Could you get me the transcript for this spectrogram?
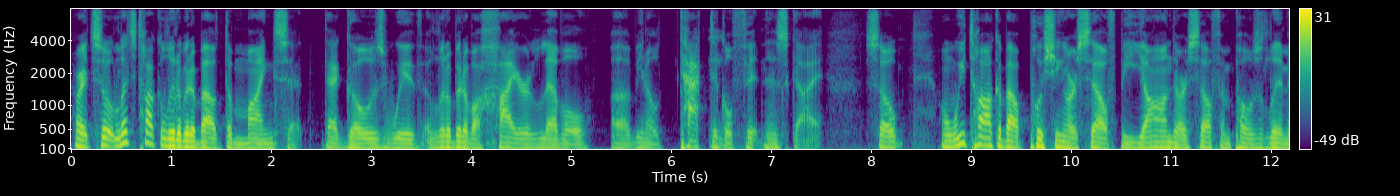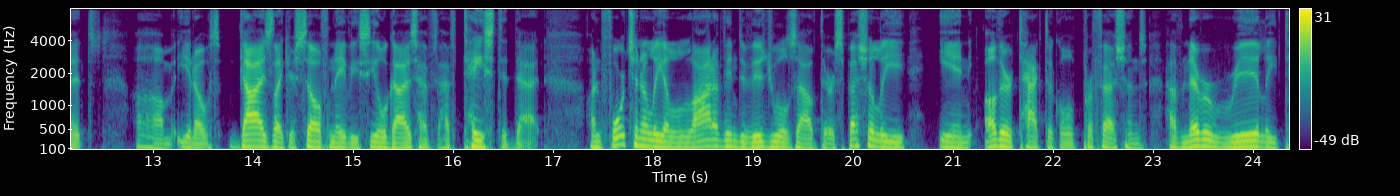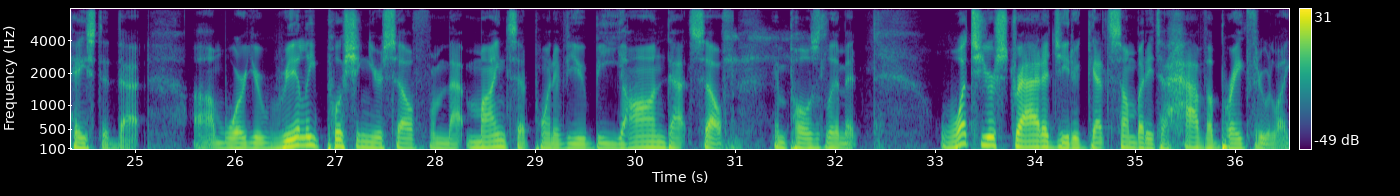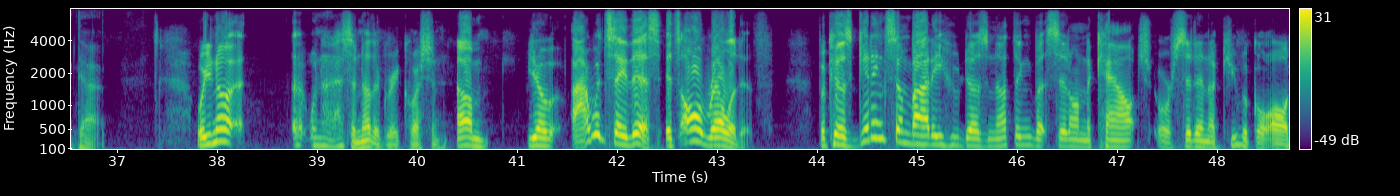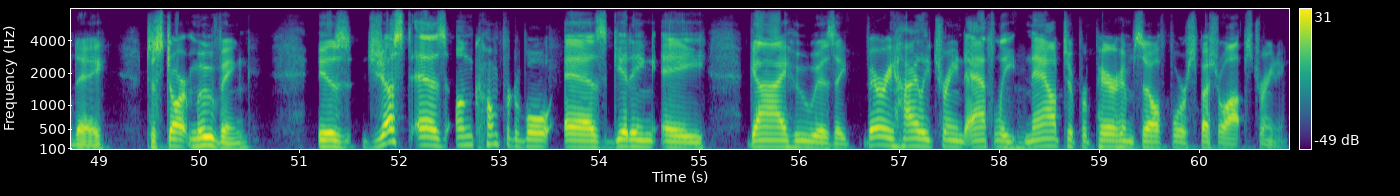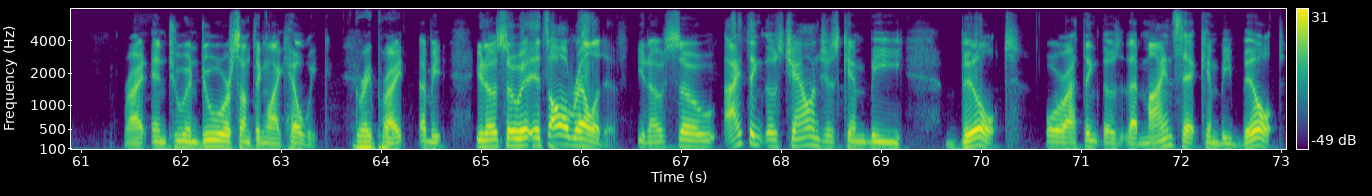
All right, so let's talk a little bit about the mindset that goes with a little bit of a higher level uh, you know, tactical fitness guy. So when we talk about pushing ourselves beyond our self-imposed limits, um, you know, guys like yourself, Navy SEAL guys, have have tasted that. Unfortunately, a lot of individuals out there, especially in other tactical professions, have never really tasted that. Um, where you're really pushing yourself from that mindset point of view beyond that self imposed limit. What's your strategy to get somebody to have a breakthrough like that? Well, you know, uh, well, that's another great question. Um, you know, I would say this it's all relative because getting somebody who does nothing but sit on the couch or sit in a cubicle all day to start moving is just as uncomfortable as getting a guy who is a very highly trained athlete mm-hmm. now to prepare himself for special ops training, right? And to endure something like Hell Week. Great point. Right? I mean, you know, so it's all relative, you know. So I think those challenges can be built or I think those that mindset can be built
